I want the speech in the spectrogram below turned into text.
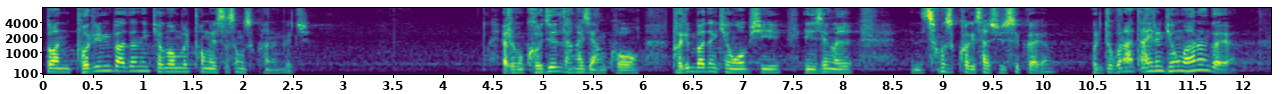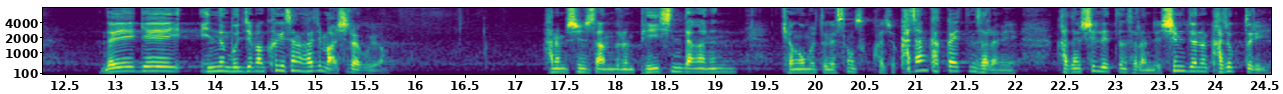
또한 버림받은 경험을 통해서 성숙하는 거죠. 여러분, 거절 당하지 않고 버림받은 경험 없이 인생을 성숙하게 살 수 있을까요? 우리 누구나 다 이런 경험 하는 거예요. 내게 있는 문제만 크게 생각하지 마시라고요. 하나님 쓰신 사람들은 배신당하는 경험을 통해 성숙하죠. 가장 가까이 있던 사람이, 가장 신뢰했던 사람들, 심지어는 가족들이.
